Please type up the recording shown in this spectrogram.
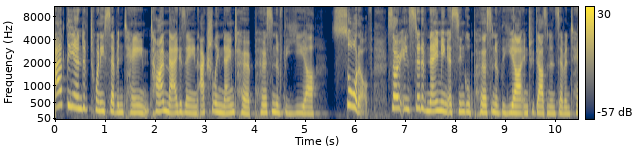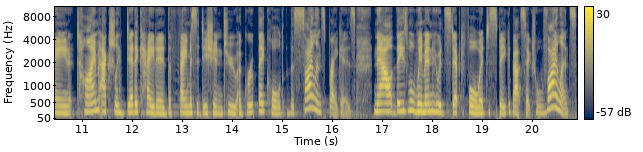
At the end of 2017, Time magazine actually named her Person of the Year. Sort of. So instead of naming a single person of the year in 2017, Time actually dedicated the famous edition to a group they called the Silence Breakers. Now, these were women who had stepped forward to speak about sexual violence.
